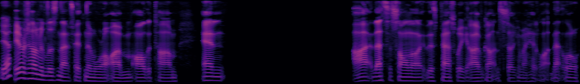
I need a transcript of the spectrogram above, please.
yeah. People are telling me to listen to that Faith No More album all the time, and I that's the song that like this past week I've gotten stuck in my head a lot. That little.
